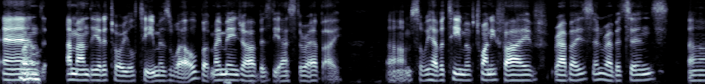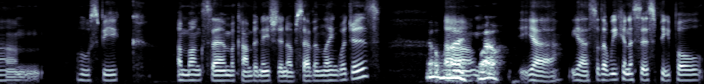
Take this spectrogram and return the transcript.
And wow. I'm on the editorial team as well, but my main job is the Ask the Rabbi. Um, so we have a team of 25 rabbis and rebbetzins um, who speak amongst them a combination of seven languages. Oh my! Um, wow. Yeah, yeah. So that we can assist people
